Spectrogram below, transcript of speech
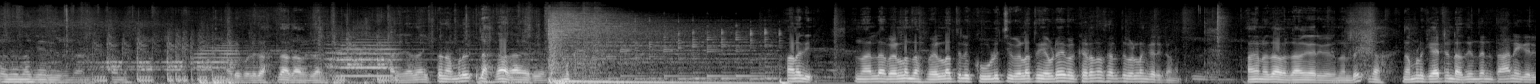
അടിപൊളിതാ? അടിപൊളി. ഇതാ ഇതാ ഇതാ. ഇതാ അതാ ഇപ്പം നമ്മൾ ഇതാ ഇതാ ഇതാ കയറി നമുക്ക് ആണല്ലേ നല്ല വെള്ളം വെള്ളത്തിൽ കുളിച്ച് വെള്ളത്തിൽ എവിടെ കിടന്ന സ്ഥലത്ത് വെള്ളം കയറി കാണും. അങ്ങനെ ഇതാ ഇതാ കയറി വരുന്നുണ്ട്. ഇതാ നമ്മൾ കയറ്റേണ്ട അതിന് തന്നെ താനേ കയറി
